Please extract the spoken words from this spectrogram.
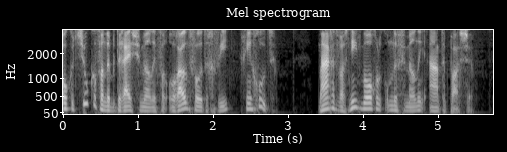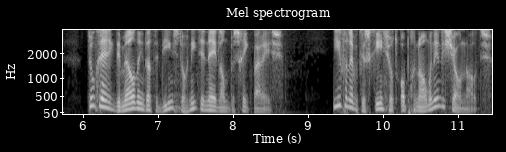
Ook het zoeken van de bedrijfsvermelding van allround fotografie ging goed. Maar het was niet mogelijk om de vermelding aan te passen. Toen kreeg ik de melding dat de dienst nog niet in Nederland beschikbaar is. Hiervan heb ik een screenshot opgenomen in de show notes.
